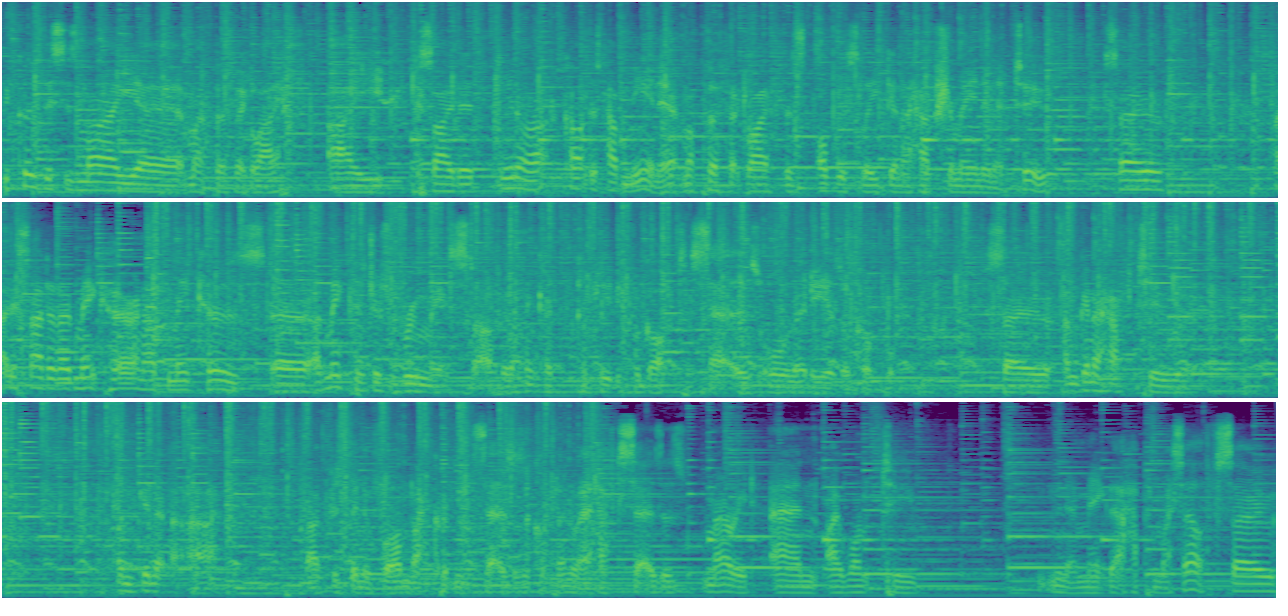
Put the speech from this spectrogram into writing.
because this is my uh, my perfect life, I decided, you know, I can't just have me in it. My perfect life is obviously going to have Shemaine in it too. So I decided I'd make her and I'd make us uh, I'd make us just roommate stuff. I think I completely forgot to set us already as a couple. So I'm gonna have to. I'm gonna. Uh, I've just been informed I couldn't set us as a couple anyway. I'd have to set us as married, and I want to, you know, make that happen myself. So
